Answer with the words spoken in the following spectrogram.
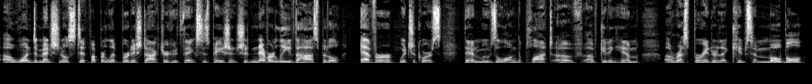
uh, one-dimensional, stiff upper lip British doctor who thinks his patient should never leave the hospital ever, which of course then moves along the plot of of getting him a respirator that keeps him mobile,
